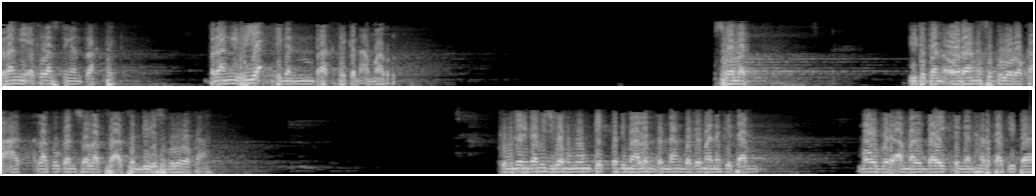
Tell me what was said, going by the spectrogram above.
Perangi ikhlas dengan praktek. Perangi riak dengan mempraktekkan amal. Salat di depan orang 10 rakaat, lakukan sholat saat sendiri 10 rakaat. Kemudian kami juga mengungkit tadi malam tentang bagaimana kita mau beramal baik dengan harta kita,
